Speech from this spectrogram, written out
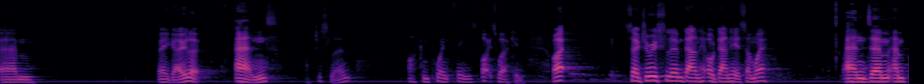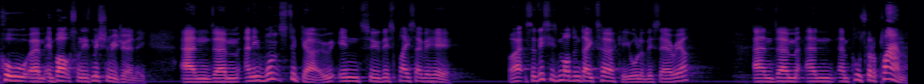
Um, there you go, look. And I've just learned I can point things. Oh, it's working. All right. So Jerusalem down here, oh, down here somewhere. And, um, and Paul um, embarks on his missionary journey. And, um, and he wants to go into this place over here. Right. So this is modern day Turkey, all of this area. And, um, and, and Paul's got a plan.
